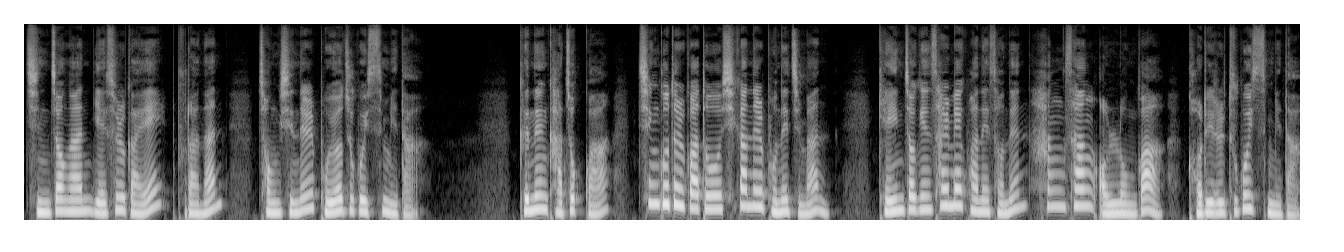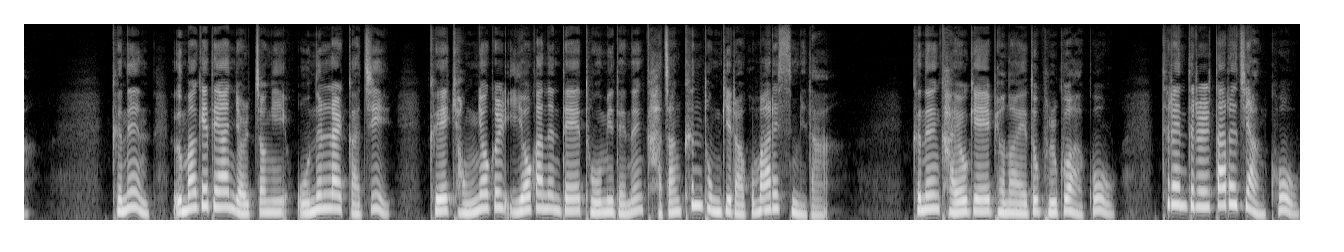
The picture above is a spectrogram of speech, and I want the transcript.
진정한 예술가의 불안한 정신을 보여주고 있습니다. 그는 가족과 친구들과도 시간을 보내지만 개인적인 삶에 관해서는 항상 언론과 거리를 두고 있습니다. 그는 음악에 대한 열정이 오늘날까지 그의 경력을 이어가는 데 도움이 되는 가장 큰 동기라고 말했습니다. 그는 가요계의 변화에도 불구하고 트렌드를 따르지 않고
